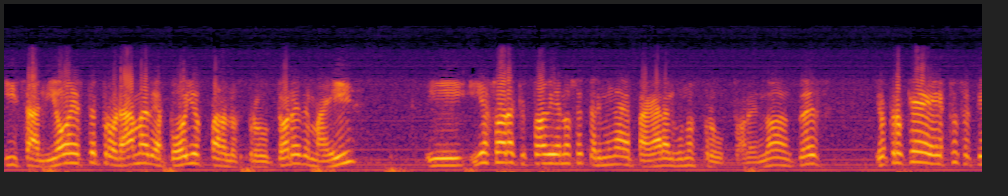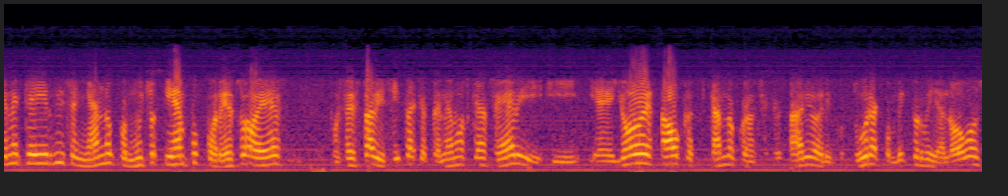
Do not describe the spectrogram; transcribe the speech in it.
y salió este programa de apoyos para los productores de maíz y, y es hora que todavía no se termina de pagar algunos productores, ¿no? Entonces, yo creo que esto se tiene que ir diseñando con mucho tiempo, por eso es pues esta visita que tenemos que hacer y, y, eh, yo he estado platicando con el secretario de Agricultura, con Víctor Villalobos,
